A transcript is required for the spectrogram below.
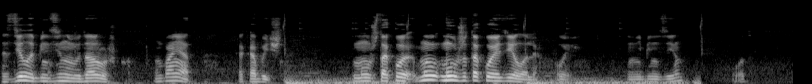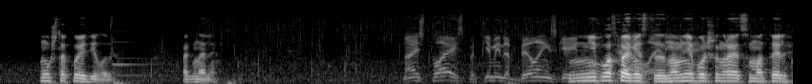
Сделай бензиновую дорожку. Ну понятно, как обычно. Мы уже такое, мы, мы уже такое делали. Ой, это не бензин. Вот. Мы уже такое делали. Погнали. Неплохое место, но мне больше нравится мотель.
